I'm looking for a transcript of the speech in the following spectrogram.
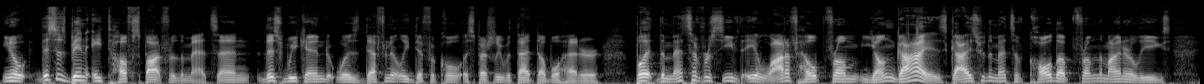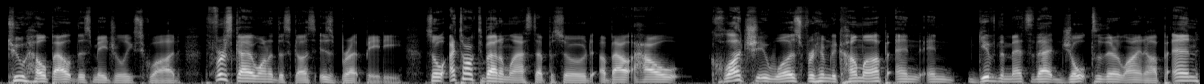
you know, this has been a tough spot for the Mets, and this weekend was definitely difficult, especially with that doubleheader. But the Mets have received a lot of help from young guys, guys who the Mets have called up from the minor leagues to help out this major league squad. The first guy I want to discuss is Brett Baty. So I talked about him last episode about how clutch it was for him to come up and and give the Mets that jolt to their lineup. And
